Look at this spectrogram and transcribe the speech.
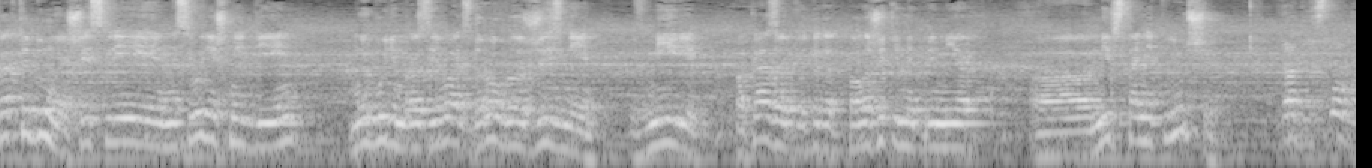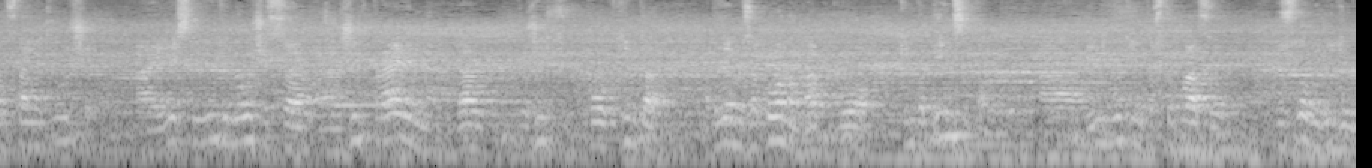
Как ты думаешь, если на сегодняшний день мы будем развивать здоровый образ жизни в мире, показывать вот этот положительный пример, э, мир станет лучше? Да, безусловно, он станет лучше. А если люди научатся а, жить правильно, да, жить по каким-то определенным законам, да, по каким-то принципам, а, и не будут им поступаться, безусловно, люди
